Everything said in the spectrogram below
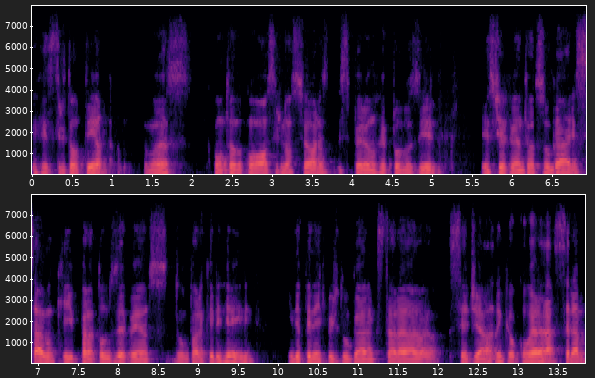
restrito ao tempo, mas contando com o auxílio Nossa Senhora, esperando reproduzir este evento em outros lugares, saibam que para todos os eventos do Para que Ele Reine, independentemente do lugar em que estará sediado, em que ocorrerá, será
